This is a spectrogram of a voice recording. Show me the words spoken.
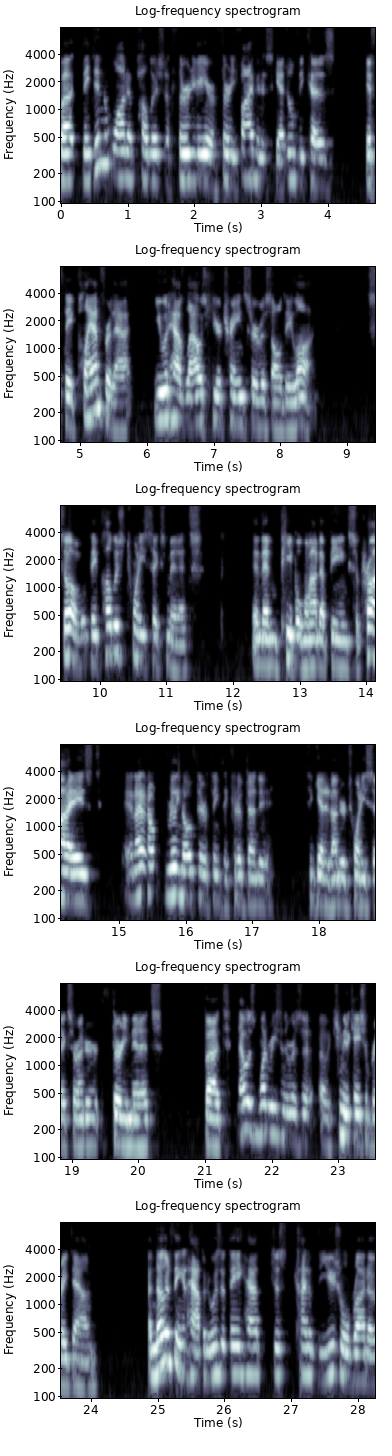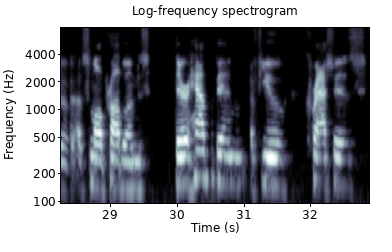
But they didn't want to publish a 30 or 35 minute schedule because if they planned for that, you would have lousier train service all day long. So they published 26 minutes, and then people wound up being surprised. And I don't really know if there are things they could have done to, to get it under 26 or under 30 minutes. But that was one reason there was a, a communication breakdown. Another thing that happened was that they had just kind of the usual run of, of small problems. There have been a few crashes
